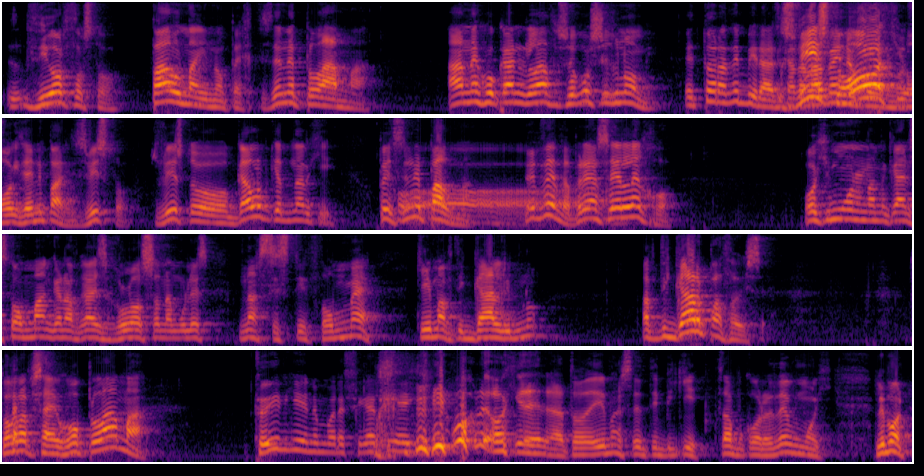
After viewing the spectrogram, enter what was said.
διόρθωστο. Πάλμα είναι ο παίχτης, δεν είναι πλάμα. Αν έχω κάνει λάθος, εγώ συγγνώμη. Ε, τώρα δεν πειράζει. Σβήστο, καταλαβαίνει ο όχι, κόσμος. όχι, δεν υπάρχει. Σβήστο. Σβήστο γκάλωπ και από την αρχή. Παίχτη είναι πάλμα. Ε, βέβαια, πρέπει να σε ελέγχω. Όχι μόνο να μην κάνεις το μάγκα να βγάζεις γλώσσα να μου λες να συστηθώ με και είμαι από την Κάλυμνο. Από την Κάρπαθο είσαι. Το έγραψα εγώ πλάμα. Το ίδιο είναι μωρέ σιγά τι έγινε. Λοιπόν, όχι, δεν είναι, το είμαστε τυπικοί. Αυτά που κοροϊδεύουμε, όχι. Λοιπόν,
